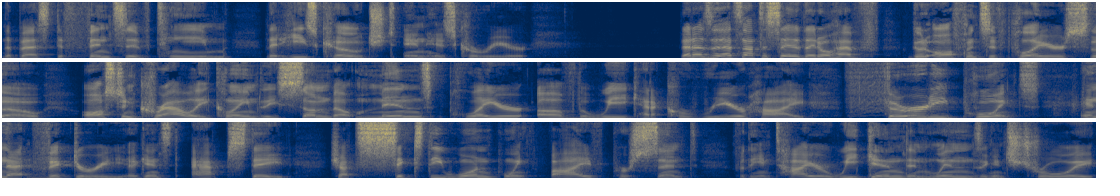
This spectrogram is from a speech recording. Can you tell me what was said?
the best defensive team that he's coached in his career. That doesn't, that's not to say that they don't have good offensive players, though. Austin Crowley claimed the Sunbelt Men's Player of the Week, had a career high 30 points in that victory against App State, shot 61.5% for the entire weekend in wins against Troy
